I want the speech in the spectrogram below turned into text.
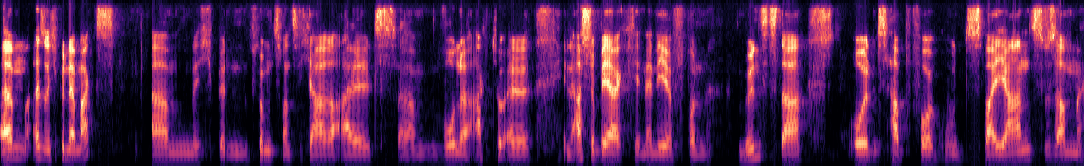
ähm, also ich bin der Max. Ähm, ich bin 25 Jahre alt, ähm, wohne aktuell in Ascheberg in der Nähe von Münster und habe vor gut zwei Jahren zusammen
